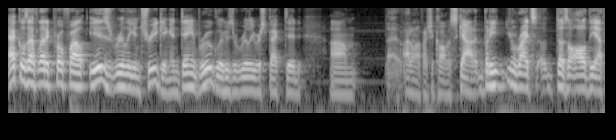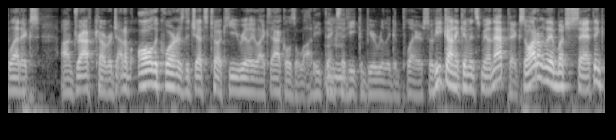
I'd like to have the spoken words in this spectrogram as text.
Echols' athletic profile is really intriguing. And Dane Brugler, who's a really respected, um, I don't know if I should call him a scout, but he you know writes does all the athletics um, draft coverage. Out of all the corners the Jets took, he really likes Echols a lot. He thinks that he could be a really good player. So he kind of convinced me on that pick. So I don't really have much to say. I think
